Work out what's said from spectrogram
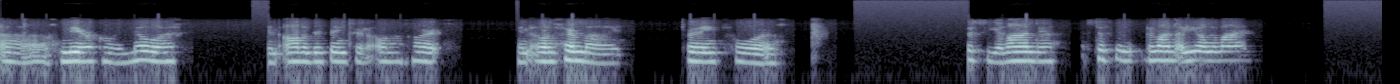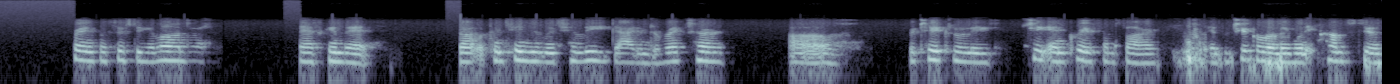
uh, Miracle, and Noah, and all of the things that are on her heart and on her mind, praying for Sister Yolanda. Sister Yolanda, are you on the line? Praying for Sister Yolanda, asking that God would continually to lead, guide, and direct her, uh, particularly she and Chris, I'm sorry, and particularly when it comes to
